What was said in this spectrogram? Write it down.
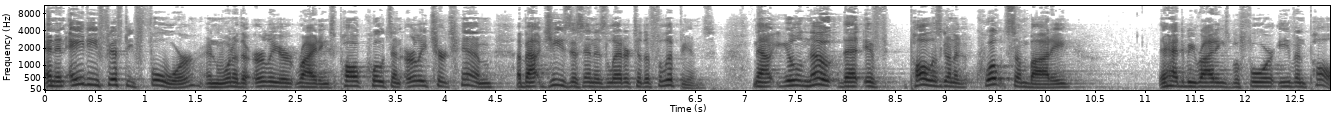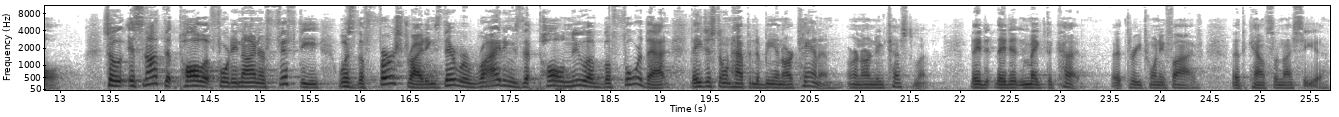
And in AD 54, in one of the earlier writings, Paul quotes an early church hymn about Jesus in his letter to the Philippians. Now, you'll note that if Paul is going to quote somebody, there had to be writings before even Paul. So it's not that Paul at 49 or 50 was the first writings. There were writings that Paul knew of before that. They just don't happen to be in our canon or in our New Testament. They, they didn't make the cut at 325 at the Council of Nicaea.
